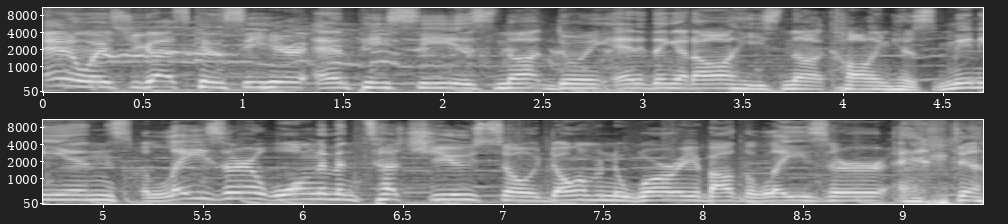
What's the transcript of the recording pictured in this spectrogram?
Anyways, you guys can see here, NPC is not doing anything at all. He's not calling his minions. The laser won't even touch you, so don't even worry about the laser. And uh,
